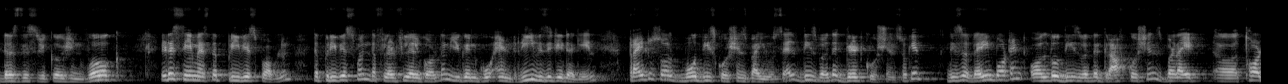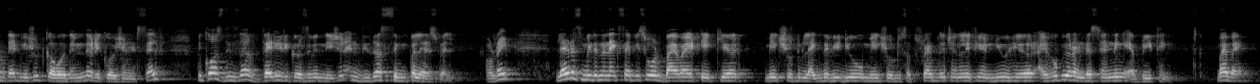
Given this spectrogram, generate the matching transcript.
does this recursion work it is same as the previous problem. The previous one, the flood fill algorithm, you can go and revisit it again. Try to solve both these questions by yourself. These were the grid questions, okay? These are very important, although these were the graph questions, but I uh, thought that we should cover them in the recursion itself because these are very recursive in nature and these are simple as well, alright? Let us meet in the next episode. Bye bye, take care. Make sure to like the video, make sure to subscribe to the channel if you are new here. I hope you are understanding everything. Bye bye.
